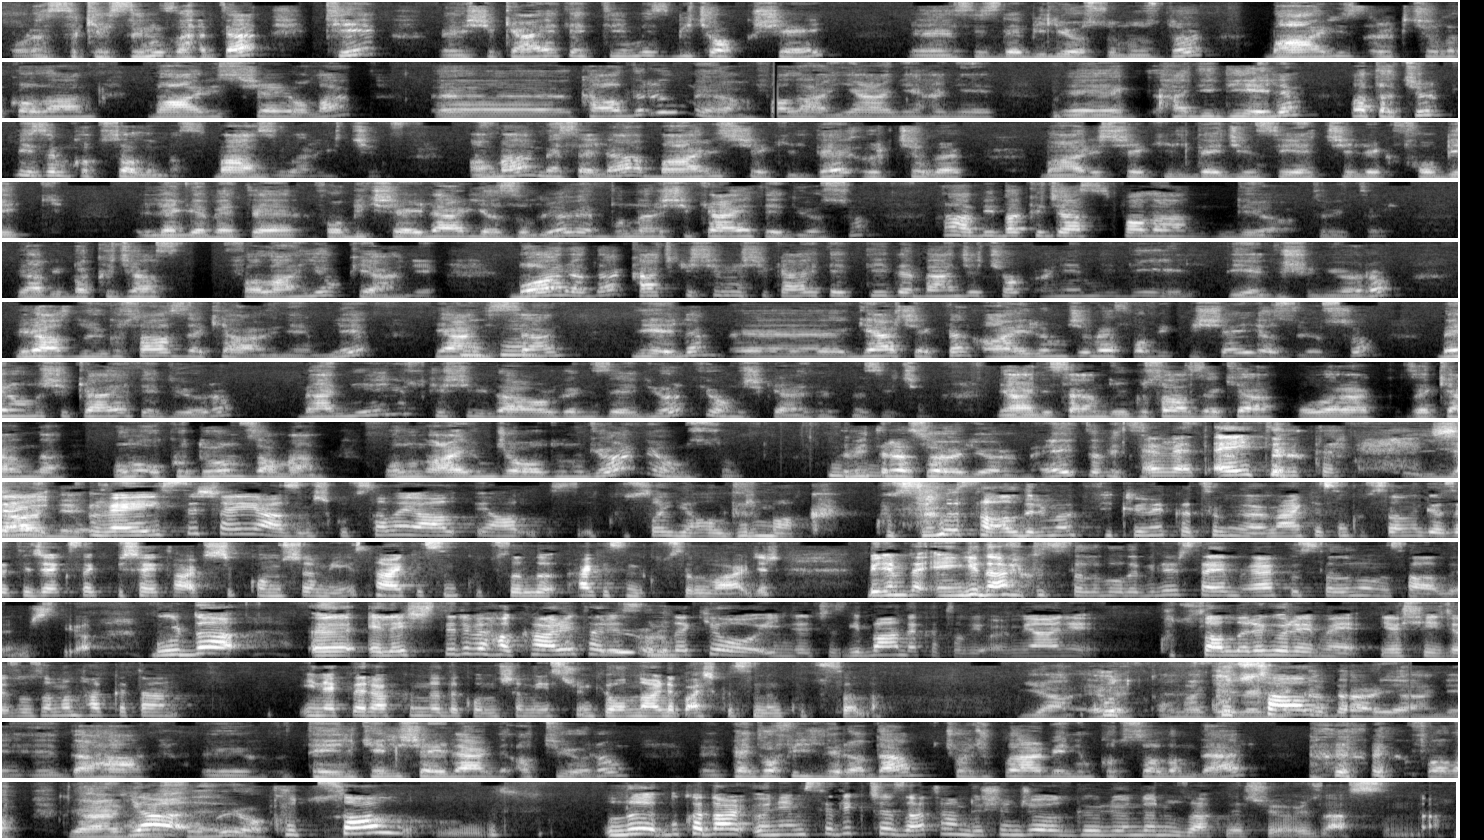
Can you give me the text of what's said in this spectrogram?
Orası kesin zaten ki e, şikayet ettiğimiz birçok şey e, siz de biliyorsunuzdur. Bariz ırkçılık olan, bariz şey olan e, kaldırılmıyor falan. Yani hani e, hadi diyelim Atatürk bizim kutsalımız bazıları için. Ama mesela bariz şekilde ırkçılık, bariz şekilde cinsiyetçilik, fobik, LGBT fobik şeyler yazılıyor ve bunları şikayet ediyorsun. Ha bir bakacağız falan diyor Twitter. Ya bir bakacağız falan yok yani. Bu arada kaç kişinin şikayet ettiği de bence çok önemli değil diye düşünüyorum. Biraz duygusal zeka önemli. Yani Hı hı. sen diyelim e, gerçekten ayrımcı ve fobik bir şey yazıyorsun. Ben onu şikayet ediyorum. Ben niye 100 kişiyi daha organize ediyorum ki onu şikayet etmesi için? Yani sen duygusal zeka olarak zekanla onu okuduğun zaman onun ayrımcı olduğunu görmüyor musun? Twitter'a söylüyorum. Ey Twitter. Evet, ey Twitter. Şey, yani Reis'i şey yazmış, kutsala yal, yal, kutsala yaldırmak. Kutsala saldırmak fikrine katılmıyorum. Herkesin kutsalını gözeteceksek bir şey tartışıp konuşamayız. Herkesin kutsalı, herkesin bir kutsalı vardır. Benim de enginar kutsalım olabilir, Sevmeyer kutsalıma mı saldırmış diyor. Burada e, eleştiri ve hakaret arasındaki o ince çizgi. Ben de katılıyorum. Yani kutsallara göre mi yaşayacağız? O zaman hakikaten inekler hakkında da konuşamayız çünkü onlar da başkasının kutsalı. Ya evet ona gelene kutsal- kadar yani e, daha e, tehlikeli şeyler de atıyorum. E, pedofildir adam. Çocuklar benim kutsalım der. falan. Yani Ya sonu yok. kutsallığı bu kadar önemsedikçe zaten düşünce özgürlüğünden uzaklaşıyoruz aslında.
